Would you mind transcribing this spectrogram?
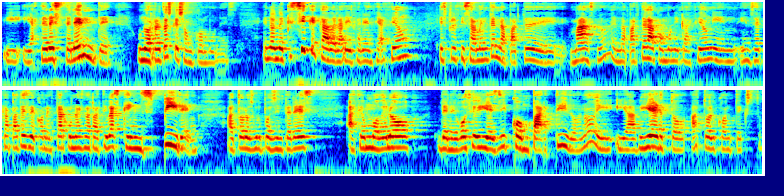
y, hacer excelente unos retos que son comunes. En donde sí que cabe la diferenciación es precisamente en la parte de más, ¿no? en la parte de la comunicación y en, ser capaces de conectar con unas narrativas que inspiren a todos los grupos de interés hacia un modelo de negocio ESG compartido ¿no? y, y abierto a todo el contexto.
